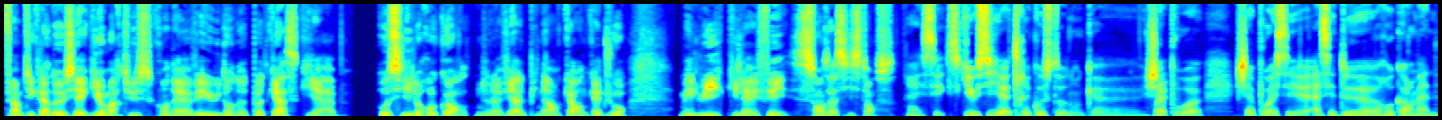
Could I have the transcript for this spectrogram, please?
fait un petit clin d'œil aussi à Guillaume Artus qu'on avait eu dans notre podcast qui a aussi le record de la Via Alpina en 44 jours, mais lui qui l'avait fait sans assistance. Ouais, c'est ce qui est aussi euh, très costaud. Donc, euh, chapeau, euh, chapeau à ces, à ces deux recordman.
